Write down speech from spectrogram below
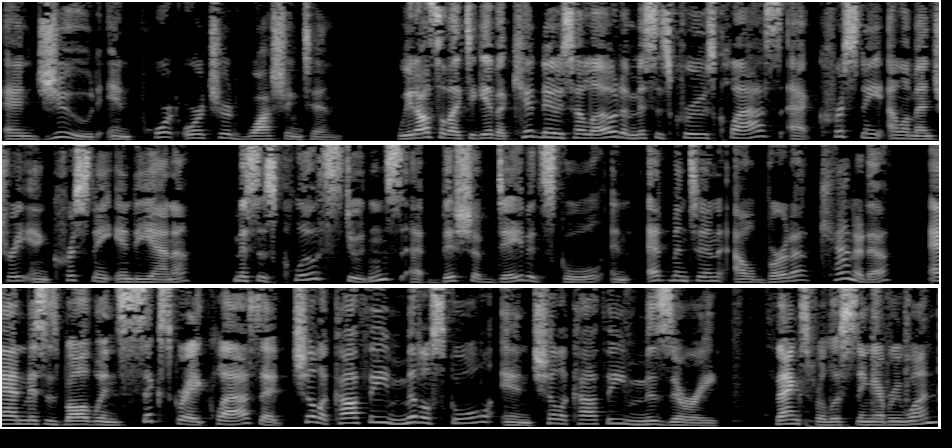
and Jude in Port Orchard, Washington. We'd also like to give a Kid News hello to Mrs. Crew's class at Chrisney Elementary in Chrisney, Indiana, Mrs. Cluth students at Bishop David School in Edmonton, Alberta, Canada, and Mrs. Baldwin's sixth grade class at Chillicothe Middle School in Chillicothe, Missouri. Thanks for listening, everyone.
